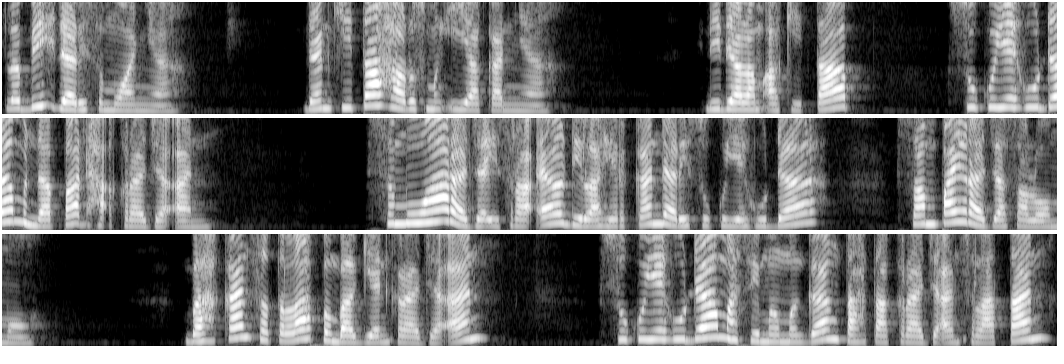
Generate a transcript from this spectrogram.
lebih dari semuanya. Dan kita harus mengiyakannya. Di dalam Alkitab, suku Yehuda mendapat hak kerajaan. Semua raja Israel dilahirkan dari suku Yehuda sampai Raja Salomo. Bahkan setelah pembagian kerajaan, suku Yehuda masih memegang tahta kerajaan selatan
